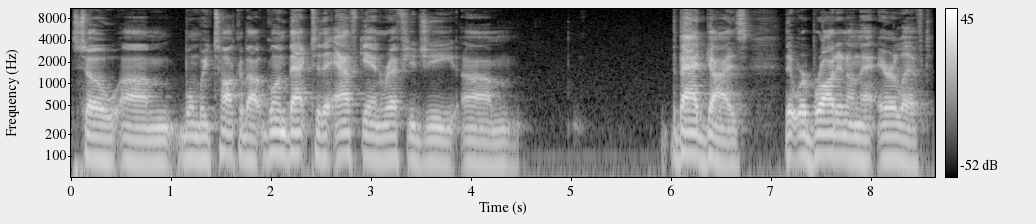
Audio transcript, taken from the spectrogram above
So um, when we talk about going back to the Afghan refugee, um, the bad guys that were brought in on that airlift,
